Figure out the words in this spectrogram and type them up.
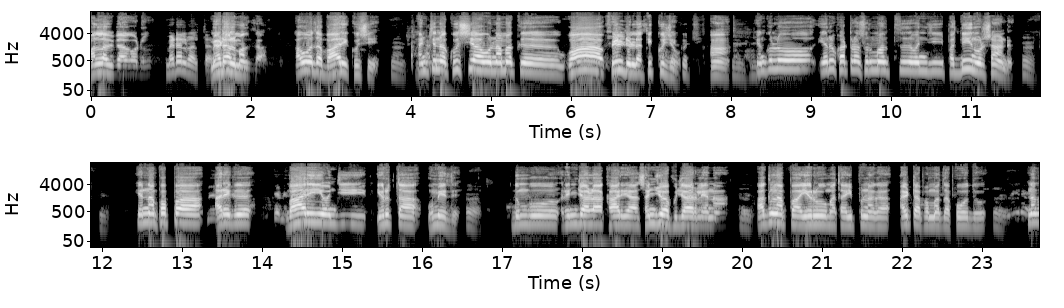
ಮಲ್ಲ ವಿಭಾಗೋಡು. ಮೆಡಲ್ ಮಲ್ತ. ಮೆಡಲ್ ಮಲ್ತ. ಅವು ಅದ ಬಾರಿ ಖುಷಿ. ಅಂಚಿನ ಖುಷಿ ಅವು ನಮಕ್ ವಾ ಫೀಲ್ಡ್ ಇಲ್ಲ ತಿಕ್ಕುಜು ಹಾ. ಎಂಕುಲು ಎರು ಕಟ್ಟ್ರ ಸುರ್ಮಲ್ತ ಮಲ್ತ್ ಒಂಜಿ ಪದ್ನೈದು ವರ್ಷ ಆಂಡು. ಎನ್ನ ಪಪ್ಪ ಅರೆಗ್ ಬಾರಿ ಒಂಜಿ ಇರುತ್ತ ಉಮೇದ್. ದುಂಬು ರಿಂಜಾಳ ಕಾರ್ಯ ಸಂಜೀವ ಪೂಜಾರ್ಲೇನ ಅಗ್ನಪ್ಪ ಎರು ಮತ ಇಪ್ಪುನಾಗ ಐಟಪ್ಪ ಮತ ಪೋದು. ನಗ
